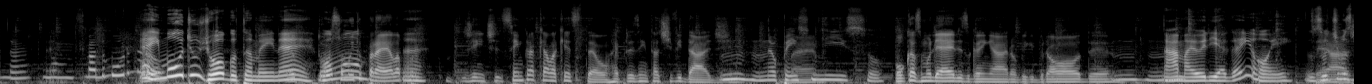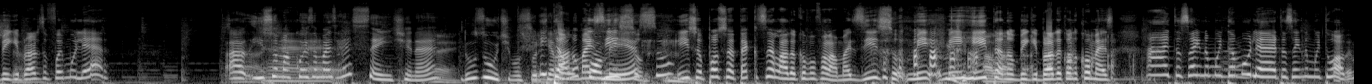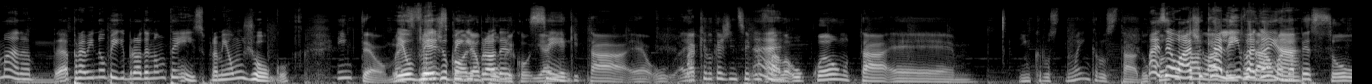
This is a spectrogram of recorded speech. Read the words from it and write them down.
né, no- em cima do muro, não. É, e mude o jogo também, né? Eu torço Vamos- muito pra ela, por- É. gente, sempre aquela questão, representatividade. Uhum, eu penso É. nisso. Poucas mulheres ganharam o Big Brother. Uhum. A maioria ganhou, hein? Os Você últimos acha? Big Brothers foi mulher. Ah, isso é uma É. coisa mais recente, né? É. Dos últimos, porque Então, lá no mas começo... isso, isso eu posso ser até cancelada o que eu vou falar, mas isso me, me irrita no Big Brother quando começa. Ai, tá saindo muita mulher, tá saindo muito homem. Mano, Hum. pra mim no Big Brother não tem isso. Pra mim é um jogo. Então, mas Eu vejo o Big é o Brother- público. E aí sim. é que tá. É, o- é aquilo que a gente sempre É. fala. O quão tá. É, incrus- não é incrustado. Mas eu tá acho lá que a Lin vai ganhar.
